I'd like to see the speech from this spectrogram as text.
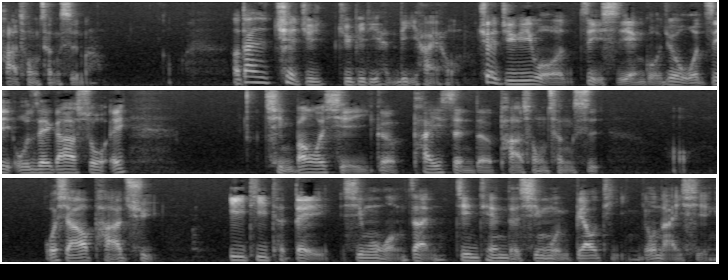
爬虫程式嘛。哦，但是 Chat G GPT 很厉害哈，Chat GPT 我自己实验过，就我自己我直接跟他说，哎，请帮我写一个 Python 的爬虫程式，哦，我想要爬去。E.T. Today 新闻网站今天的新闻标题有哪一些？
